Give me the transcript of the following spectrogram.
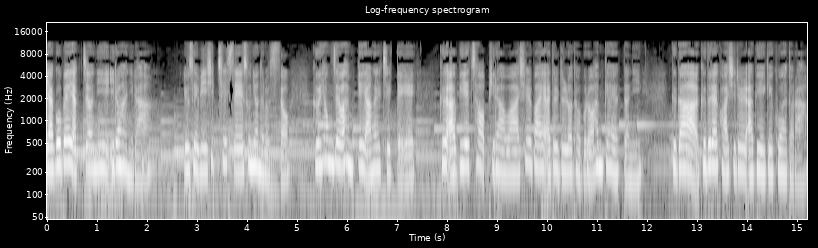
야곱의 약전이 이러하니라. 요셉이 17세의 소년으로서 그 형제와 함께 양을 칠 때에 그 아비의 처 비라와 실바의 아들들로 더불어 함께하였더니 그가 그들의 과실을 아비에게 구하더라.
